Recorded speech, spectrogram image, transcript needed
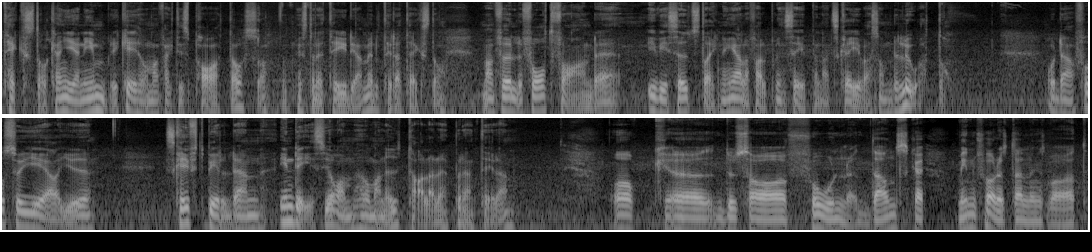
texter kan ge en inblick i hur man faktiskt pratar också, åtminstone tidiga medeltida texter. Man följde fortfarande, i viss utsträckning i alla fall, principen att skriva som det låter. Och därför så ger ju skriftbilden indicier om hur man uttalade på den tiden. Och eh, du sa forndanska. Min föreställning var att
